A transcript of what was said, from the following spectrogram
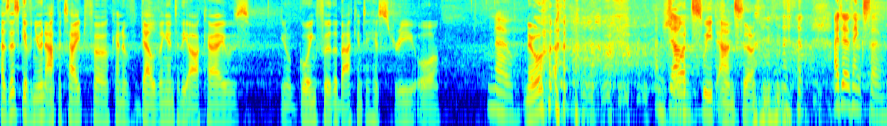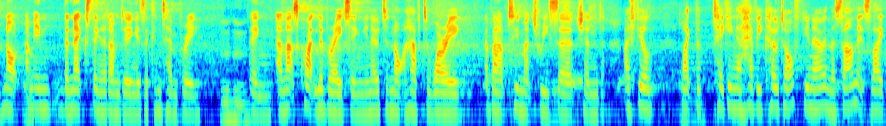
has this given you an appetite for kind of delving into the archives, you know, going further back into history, or no. No? I'm Short, done. sweet answer. I don't think so. Not. I mean, the next thing that I'm doing is a contemporary mm -hmm. thing, and that's quite liberating. You know, to not have to worry about too much research, and I feel like the, taking a heavy coat off. You know, in the sun, it's like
